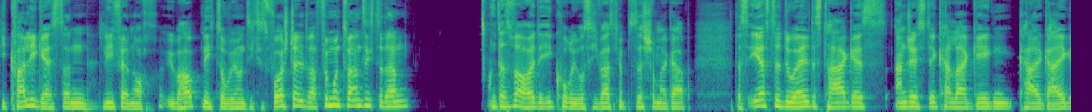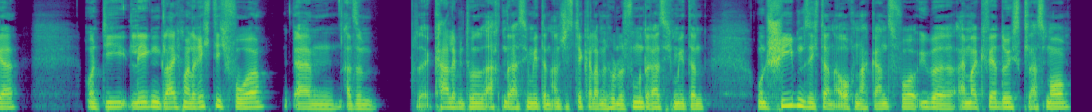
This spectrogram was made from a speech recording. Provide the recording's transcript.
die Quali gestern lief ja noch überhaupt nicht so, wie man sich das vorstellt. War 25. dann. Und das war heute eh kurios. Ich weiß nicht, ob es das schon mal gab. Das erste Duell des Tages, Andrzej Stekala gegen Karl Geiger. Und die legen gleich mal richtig vor. Ähm, also Karle mit 138 Metern, Andrzej Stekala mit 135 Metern und schieben sich dann auch nach ganz vor über einmal quer durchs Klassement.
